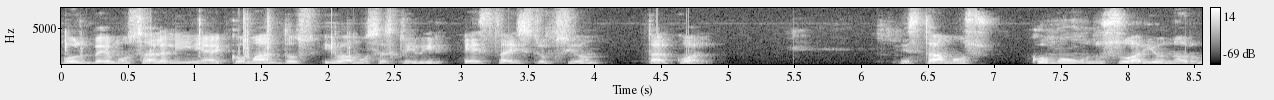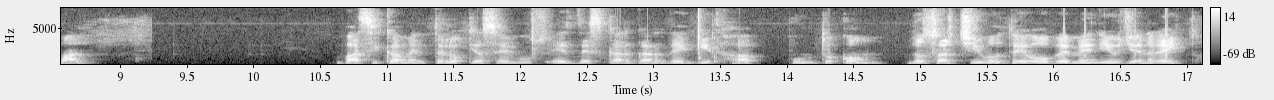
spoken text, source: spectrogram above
Volvemos a la línea de comandos y vamos a escribir esta instrucción tal cual. Estamos como un usuario normal. Básicamente lo que hacemos es descargar de github.com los archivos de OBMenu Generator.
